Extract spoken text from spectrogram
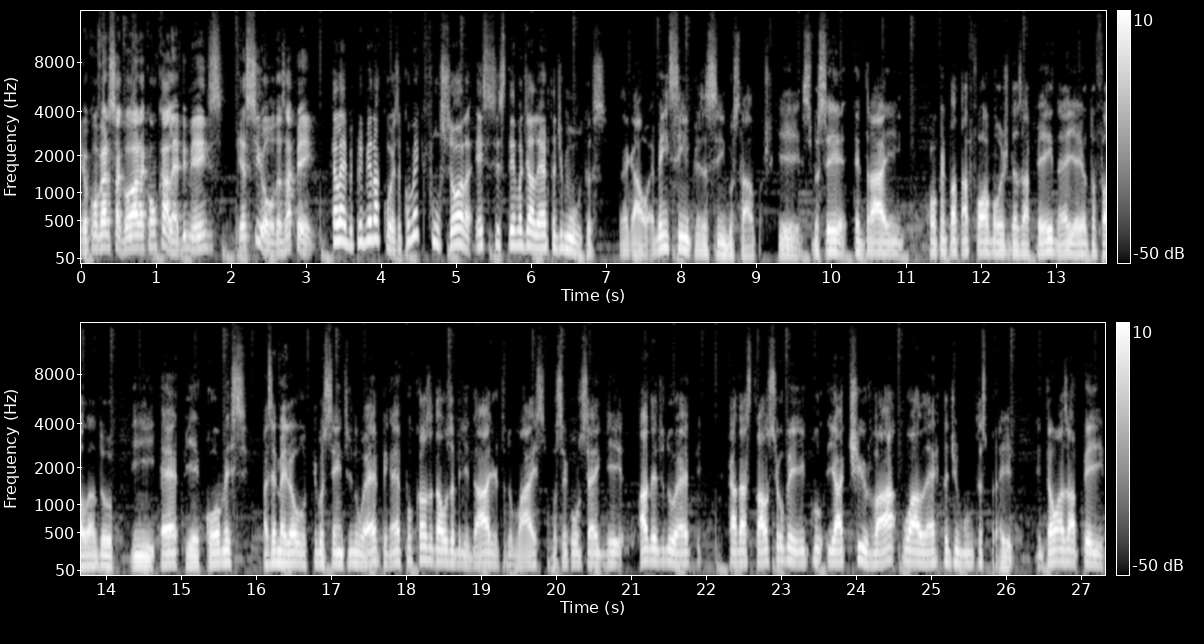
eu converso agora com Caleb Mendes, que é CEO da Zapay. Caleb, primeira coisa, como é que funciona esse sistema de alerta de multas? Legal, é bem simples assim, Gustavo. Acho que se você entrar em qualquer plataforma hoje da Zapay, né, e aí eu estou falando em app, e-commerce, mas é melhor que você entre no app, né, por causa da usabilidade e tudo mais, você consegue lá dentro do app cadastrar o seu veículo e ativar o alerta de multas para ele. Então a API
